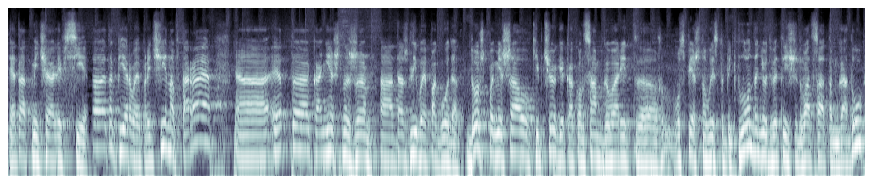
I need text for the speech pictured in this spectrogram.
это отмечали все. Это первая причина. Вторая, э, это, конечно же, э, дождливая погода. Дождь помешал Кипчоге, как он сам говорит, э, успешно выступить в Лондоне в 2020 году.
